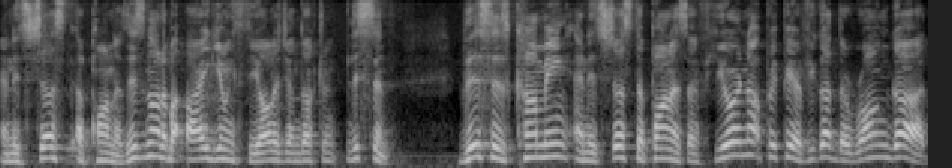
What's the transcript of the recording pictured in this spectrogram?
And it's just upon us. This is not about arguing theology and doctrine. Listen, this is coming and it's just upon us. If you're not prepared, if you got the wrong God,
